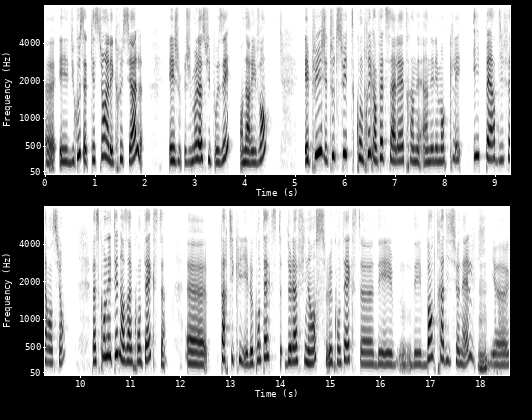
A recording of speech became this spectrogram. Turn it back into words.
euh, et du coup, cette question, elle est cruciale. Et je, me la suis posée en arrivant. Et puis, j'ai tout de suite compris qu'en fait, ça allait être un, un élément clé hyper différenciant parce qu'on était dans un contexte euh, particulier, le contexte de la finance, le contexte euh, des, banques traditionnelles mmh euh,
